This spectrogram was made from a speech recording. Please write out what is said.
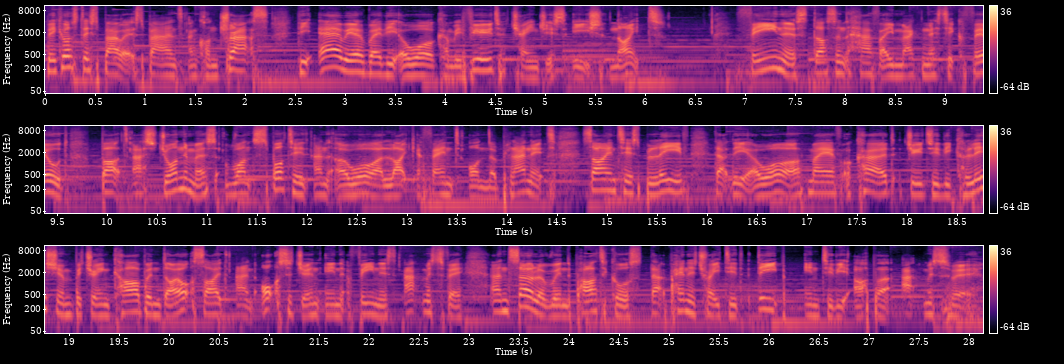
Because this belt expands and contracts, the area where the aurora can be viewed changes each night. Venus doesn't have a magnetic field, but astronomers once spotted an aurora-like event on the planet. Scientists believe that the aurora may have occurred due to the collision between carbon dioxide and oxygen in Venus' atmosphere and solar wind particles that penetrated deep into the upper atmosphere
